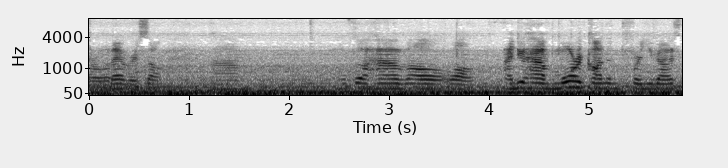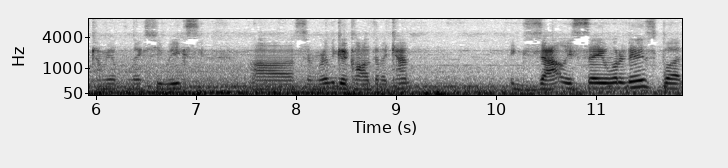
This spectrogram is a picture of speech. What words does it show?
or whatever. So um, hopefully, I'll have all. Well, I do have more content for you guys coming up the next few weeks. Uh, some really good content. I can't exactly say what it is, but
